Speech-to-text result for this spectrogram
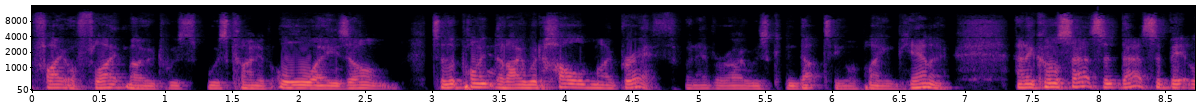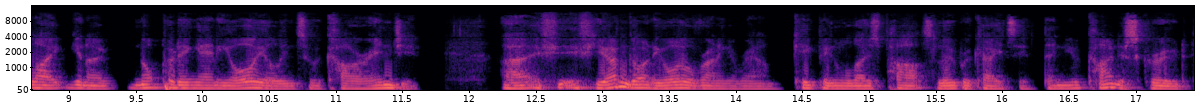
fight or flight mode was was kind of always on to the point that I would hold my breath whenever I was conducting or playing piano, and of course that's a, that's a bit like you know not putting any oil into a car engine. Uh, if, if you haven't got any oil running around, keeping all those parts lubricated, then you're kind of screwed.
